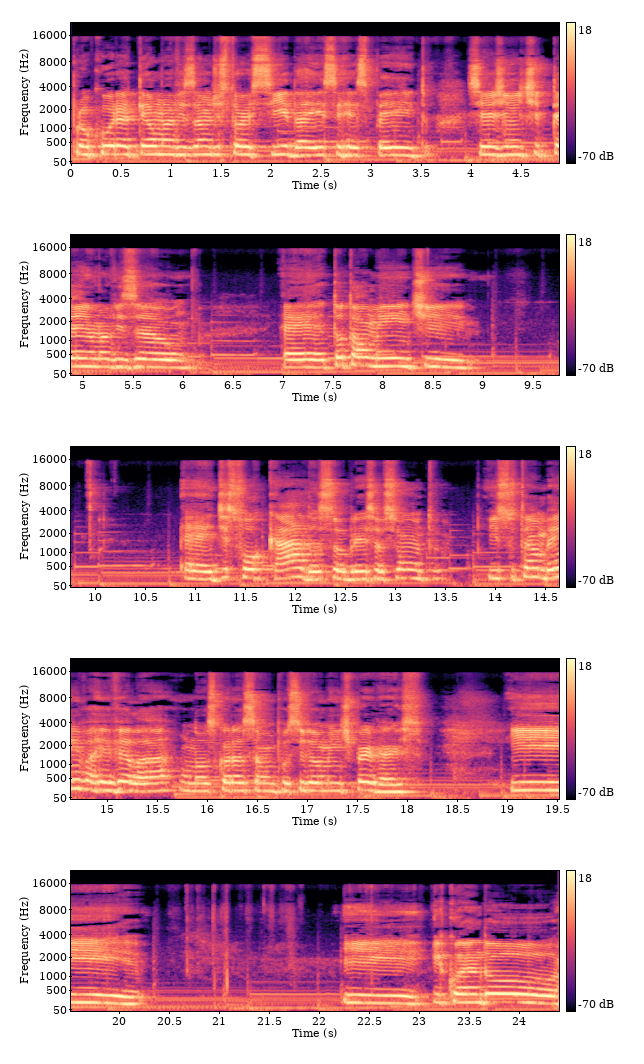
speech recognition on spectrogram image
procura ter uma visão distorcida a esse respeito, se a gente tem uma visão é, totalmente é, desfocada sobre esse assunto, isso também vai revelar o nosso coração possivelmente perverso. E e, e quando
